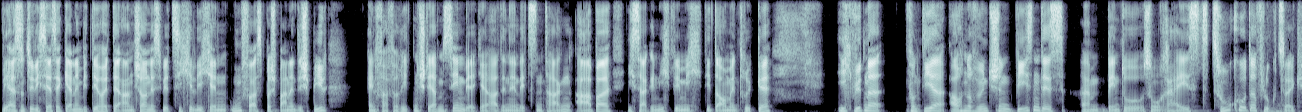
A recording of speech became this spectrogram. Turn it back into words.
werde es natürlich sehr, sehr gerne mit dir heute anschauen. Es wird sicherlich ein unfassbar spannendes Spiel. Ein Favoritensterben sehen wir gerade in den letzten Tagen, aber ich sage nicht, wem ich die Daumen drücke. Ich würde mir von dir auch noch wünschen, wie ist denn das ähm, wenn du so reist, Zug oder Flugzeug?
